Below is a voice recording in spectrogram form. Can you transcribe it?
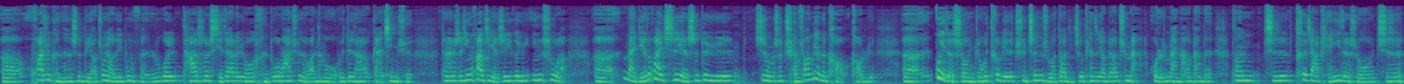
呃，花絮可能是比较重要的一部分。如果它是携带了有很多花絮的话，那么我会对它感兴趣。当然是音画质也是一个因素了。呃，买碟的话，其实也是对于这种是全方面的考考虑。呃，贵的时候你就会特别的去斟酌，到底这个片子要不要去买，或者是买哪个版本。当其实特价便宜的时候，其实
